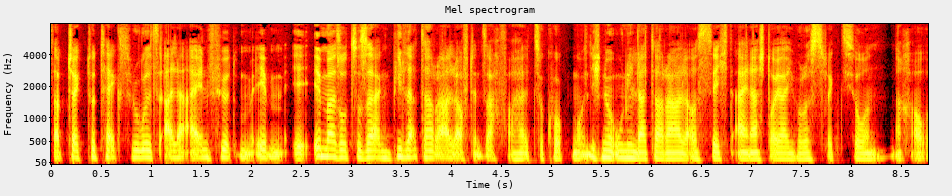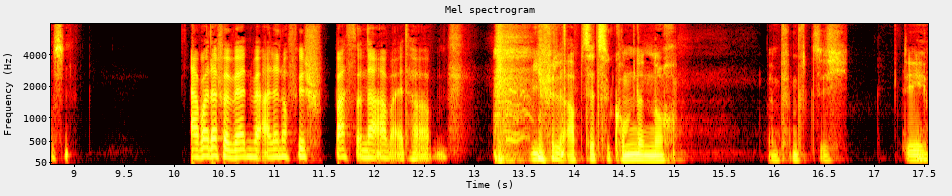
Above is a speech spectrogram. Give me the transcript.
Subject to Text Rules alle einführt, um eben immer sozusagen bilateral auf den Sachverhalt zu gucken und nicht nur unilateral aus Sicht einer Steuerjurisdiktion nach außen. Aber dafür werden wir alle noch viel Spaß in der Arbeit haben. Wie viele Absätze kommen denn noch beim 50D?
